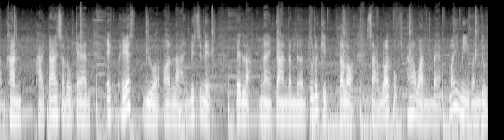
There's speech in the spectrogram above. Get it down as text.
สำคัญ ภายใต้สโลแกน Express Your Online Business เป็นหลักในการดำเนินธุรกิจตลอด 365 วันแบบไม่มีวันหยุด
